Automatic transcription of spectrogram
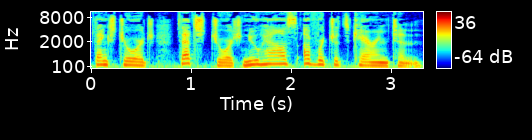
Thanks, George. That's George Newhouse of Richards Carrington.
